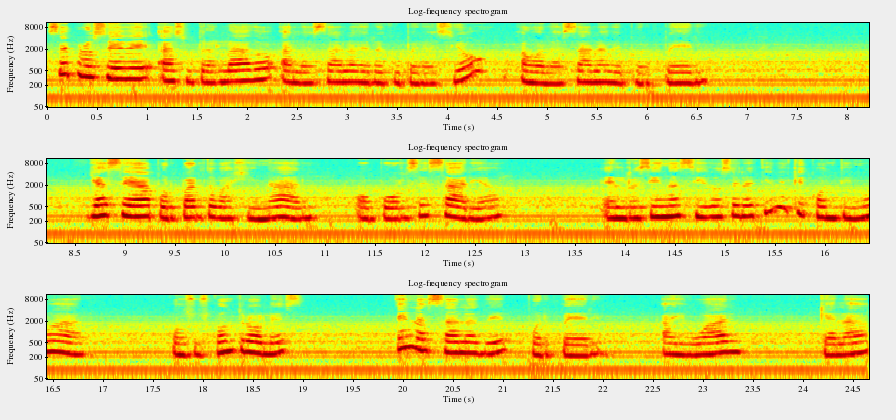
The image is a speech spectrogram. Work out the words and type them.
se procede a su traslado a la sala de recuperación o a la sala de puerperio, ya sea por parto vaginal o por cesárea. El recién nacido se le tiene que continuar con sus controles en la sala de puerperio, a igual que a la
